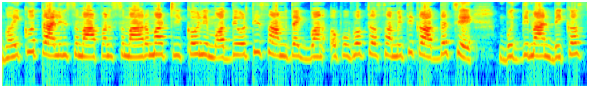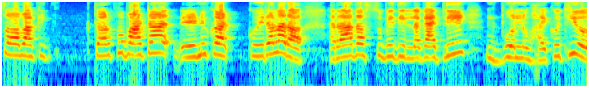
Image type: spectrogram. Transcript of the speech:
भएको तालिम समापन समारोहमा टिकौली मध्यवर्ती सामुदायिक वन उपभोक्ता समितिका अध्यक्ष बुद्धिमान विकास सहभागी तर्फबाट रेणुका कोइराला र राधा सुवेदी लगायतले बोल्नु भएको थियो।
